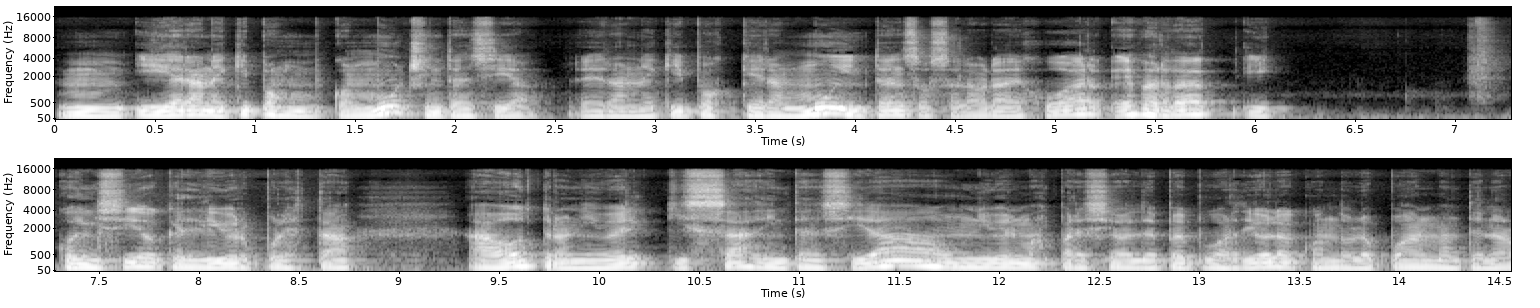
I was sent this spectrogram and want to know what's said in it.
Mm, y eran equipos con mucha intensidad. Eran equipos que eran muy intensos a la hora de jugar. Es verdad, y coincido que el Liverpool está a otro nivel quizás de intensidad, un nivel más parecido al de Pep Guardiola cuando lo puedan mantener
